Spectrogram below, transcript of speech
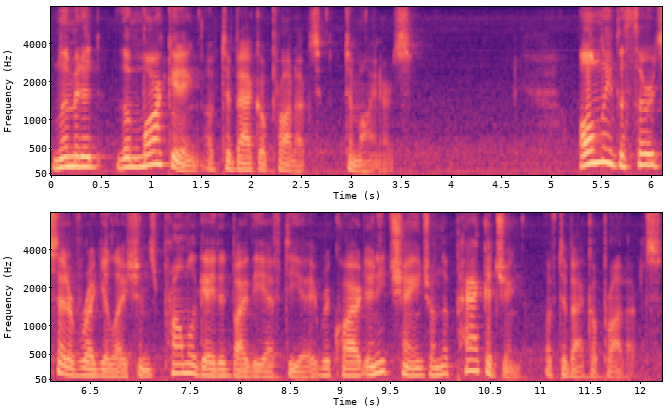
limited the marketing of tobacco products to minors. Only the third set of regulations promulgated by the FDA required any change on the packaging of tobacco products.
